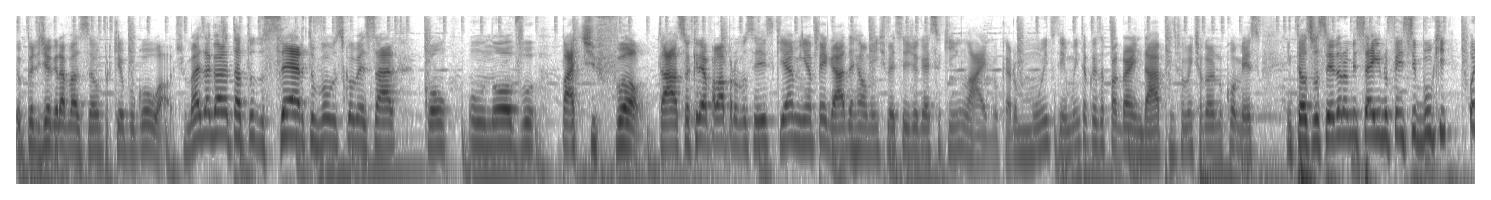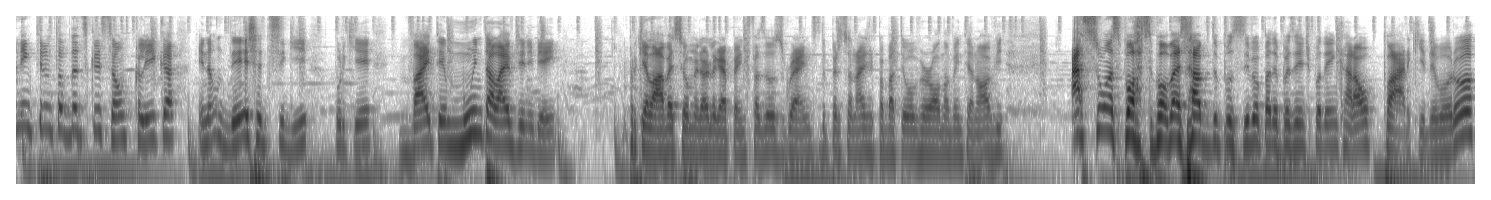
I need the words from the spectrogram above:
eu perdi a gravação porque bugou o áudio. Mas agora tá tudo certo, vamos começar com um novo patifão, tá? Só queria falar pra vocês que a minha pegada realmente vai ser jogar isso aqui em live. Eu quero muito, tem muita coisa pra grindar, principalmente agora no começo. Então se você ainda não me segue no Facebook, o link tá no topo da descrição Clica e não deixa de seguir, porque vai ter muita live de NBA porque lá vai ser o melhor lugar pra gente fazer os grinds do personagem pra bater o overall 99 as soon as possible, o mais rápido possível pra depois a gente poder encarar o parque, demorou?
